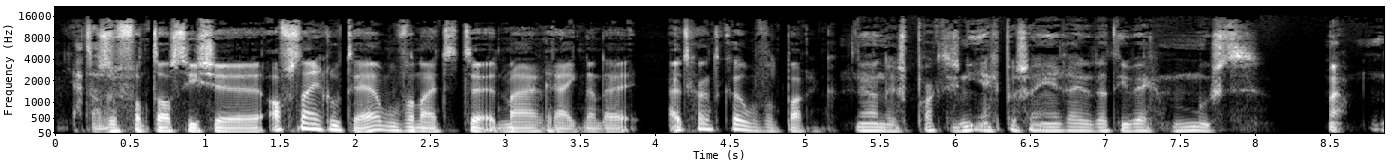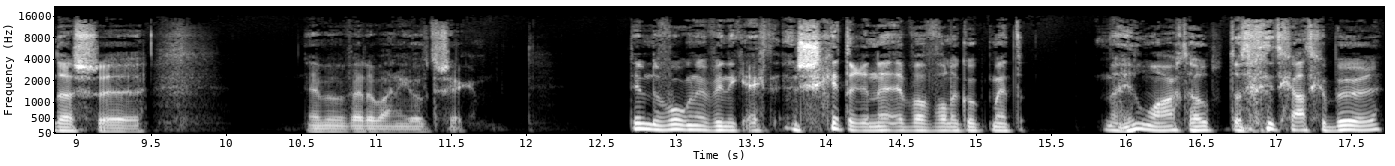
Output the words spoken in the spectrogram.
Ja, het was een fantastische afsnijroute hè, om vanuit het, het Marenrijk naar de uitgang te komen van het park. Ja, er is praktisch niet echt per se een reden dat die weg moest. Nou, dat is, uh, daar hebben we verder weinig over te zeggen. Tim, de volgende vind ik echt een schitterende. Waarvan ik ook met mijn heel mijn hart hoop dat dit gaat gebeuren.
